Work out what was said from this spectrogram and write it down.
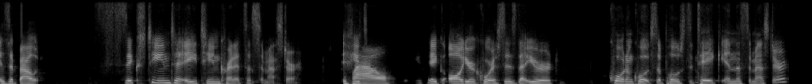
is about 16 to 18 credits a semester. If you, Wow. if you take all your courses that you're quote unquote supposed to take in the semester,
